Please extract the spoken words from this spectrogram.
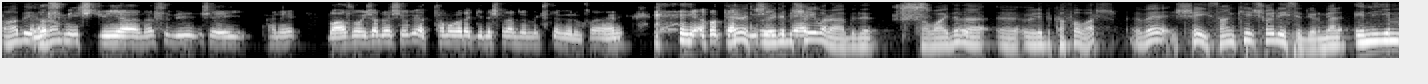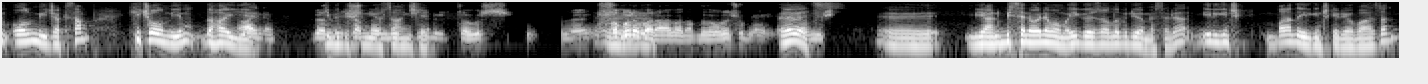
Abi nasıl adam... bir iç dünya, nasıl bir şey hani bazı oyuncularda şey oluyor ya tam olarak gelişmeden dönmek istemiyorum falan. Hani ya, o evet bir şey öyle bir şey var abi de. Savay'da evet. da e, öyle bir kafa var ve şey sanki şöyle hissediyorum. Yani en iyiyim olmayacaksam hiç olmayayım daha iyi. Aynen. Biraz gibi düşünüyor sanki. Bir tavır ve sabır ee, var abi adamda da. O da çok Evet. Ee, yani bir sene oynamamayı göze alabiliyor mesela. İlginç bana da ilginç geliyor bazen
